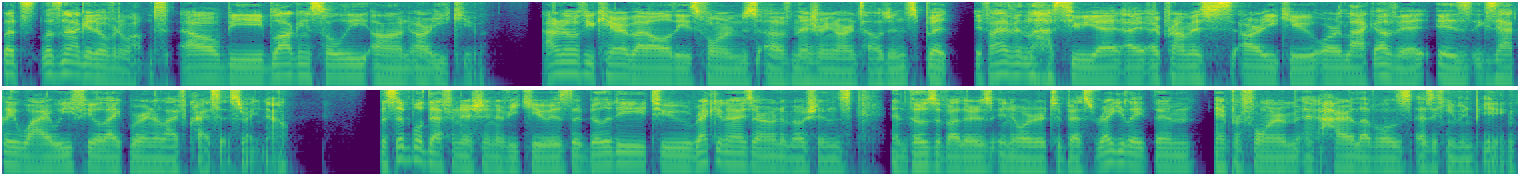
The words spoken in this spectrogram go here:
let's let's not get overwhelmed. I'll be blogging solely on our EQ. I don't know if you care about all these forms of measuring our intelligence, but if I haven't lost you yet, I, I promise our EQ or lack of it is exactly why we feel like we're in a life crisis right now. The simple definition of EQ is the ability to recognize our own emotions and those of others in order to best regulate them and perform at higher levels as a human being.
